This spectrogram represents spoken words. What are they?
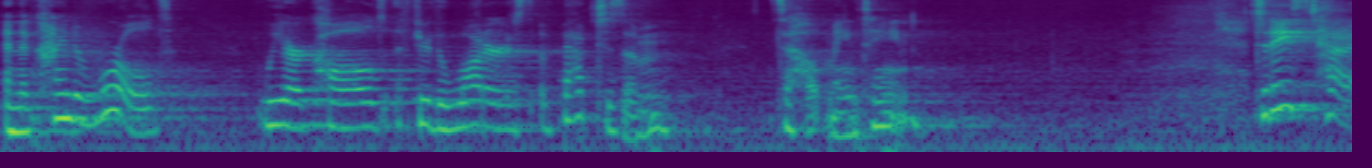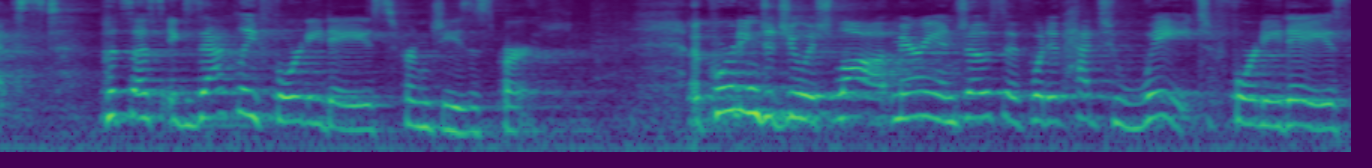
and the kind of world we are called through the waters of baptism to help maintain. Today's text puts us exactly 40 days from Jesus' birth. According to Jewish law, Mary and Joseph would have had to wait 40 days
